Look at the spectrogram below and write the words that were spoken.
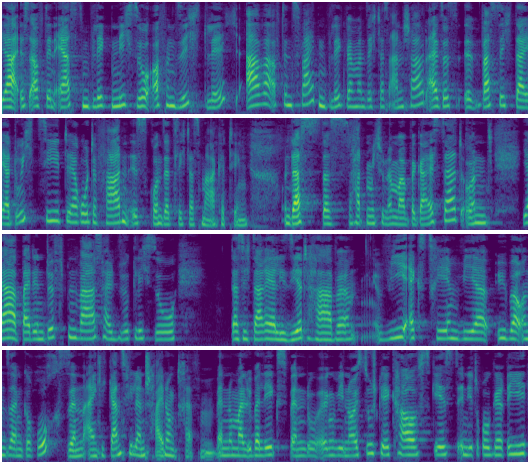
Ja, ist auf den ersten Blick nicht so offensichtlich, aber auf den zweiten Blick, wenn man sich das anschaut, also es, äh, was sich da ja durchzieht, der rote Faden ist grundsätzlich das Marketing. Und das, das hat mich schon immer begeistert. Und ja, bei den Düften war es halt wirklich so, dass ich da realisiert habe, wie extrem wir über unseren Geruchssinn eigentlich ganz viele Entscheidungen treffen. Wenn du mal überlegst, wenn du irgendwie neues Duschgel kaufst, gehst in die Drogerie,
